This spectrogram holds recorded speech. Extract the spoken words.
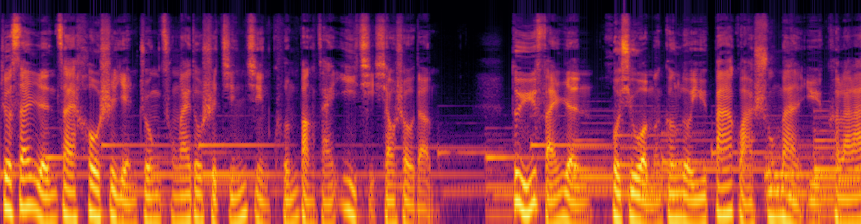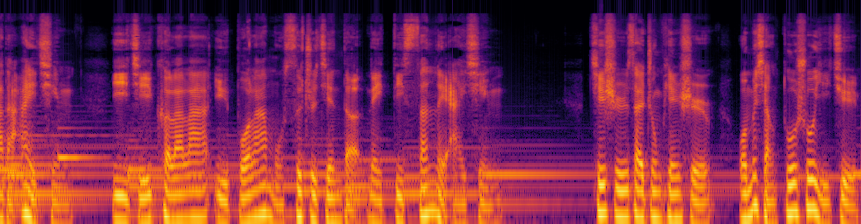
这三人在后世眼中从来都是紧紧捆绑在一起销售的。对于凡人，或许我们更乐于八卦舒曼与克拉拉的爱情，以及克拉拉与勃拉姆斯之间的那第三类爱情。其实，在中篇时，我们想多说一句：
